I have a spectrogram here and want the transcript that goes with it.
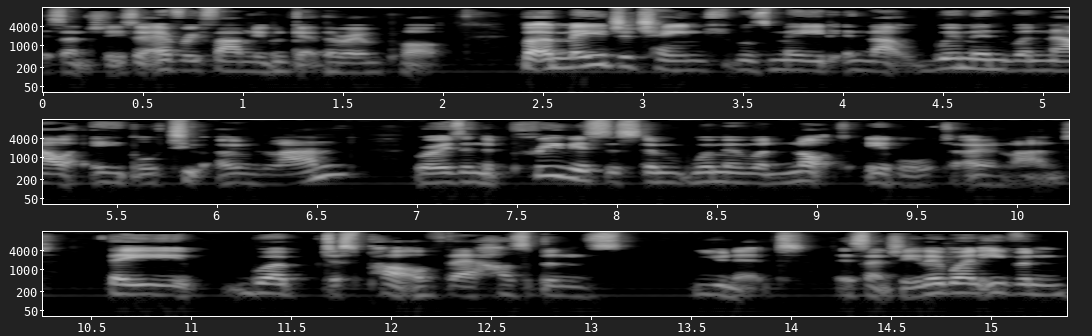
essentially. So every family would get their own plot. But a major change was made in that women were now able to own land, whereas in the previous system, women were not able to own land. They were just part of their husband's unit, essentially. They weren't even.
